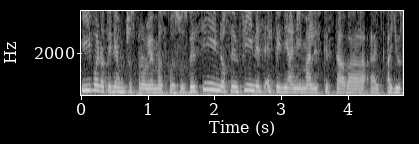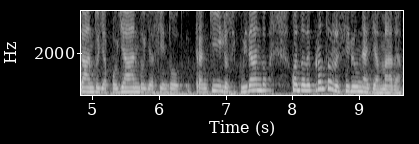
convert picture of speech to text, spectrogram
y bueno, tenía muchos problemas con sus vecinos, en fin, él tenía animales que estaba ayudando y apoyando y haciendo tranquilos y cuidando, cuando de pronto recibe una llamada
